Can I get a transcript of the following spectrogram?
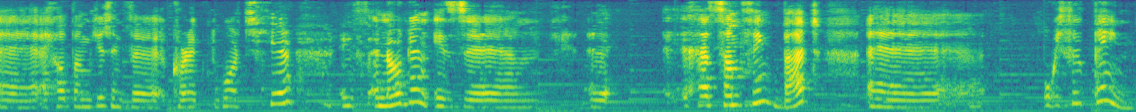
uh, I hope I'm using the correct words here. If an organ is um, uh, has something bad, uh, we feel pain,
